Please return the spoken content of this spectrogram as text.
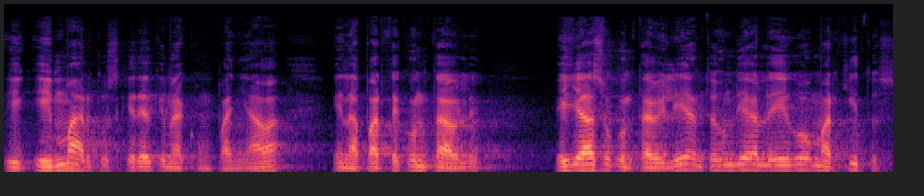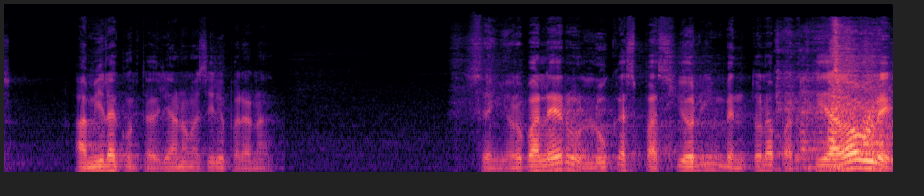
Y, y Marcos, que era el que me acompañaba, en la parte contable, ella hace su contabilidad. Entonces un día le digo, Marquitos, a mí la contabilidad no me sirve para nada. Señor Valero, Lucas Pasioli inventó la partida doble.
